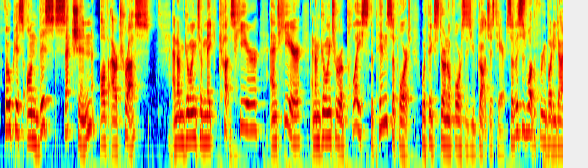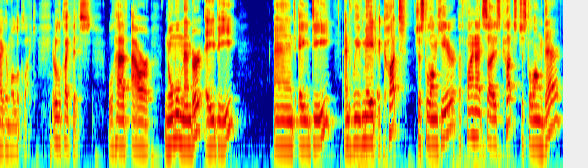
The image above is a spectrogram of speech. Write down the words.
focus on this section of our truss, and I'm going to make cuts here and here, and I'm going to replace the pin support with external forces you've got just here. So this is what the free body diagram will look like. It'll look like this. We'll have our normal member, AB and AD, and we've made a cut just along here, a finite size cut just along there,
